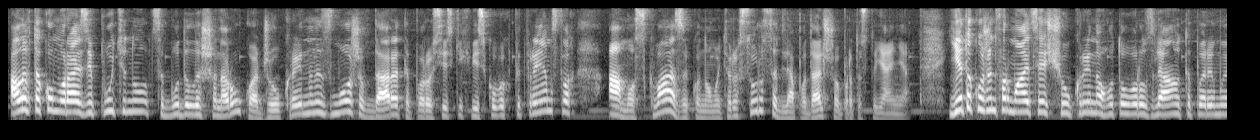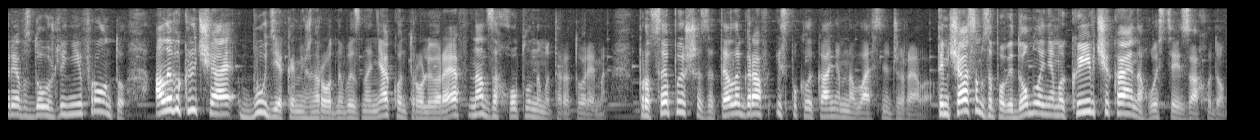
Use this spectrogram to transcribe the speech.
Але в такому разі Путіну це буде лише на руку, адже Україна не зможе вдарити по російських військових підприємствах, а Москва зекономить ресурси для подальшого протистояння. Є також інформація, що Україна готова розглянути перемиря вздовж лінії фронту, але виключає будь-яке міжнародне визнання контролю РФ над захопленими територіями. Про це пише The Telegraph із покликанням на власні джерела. Тим часом, за повідомленнями, Київ чекає на гостя із заходу.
